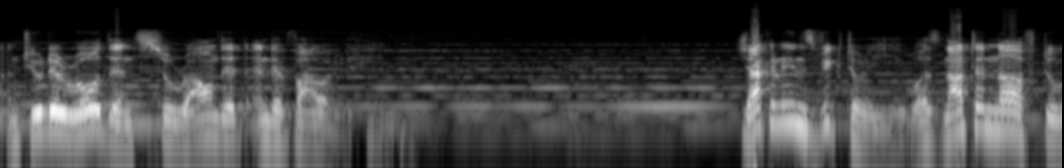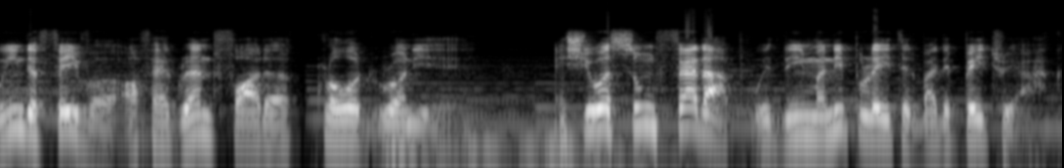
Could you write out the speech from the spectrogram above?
until the rodents surrounded and devoured him. Jacqueline's victory was not enough to win the favor of her grandfather Claude Renier, and she was soon fed up with being manipulated by the patriarch.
